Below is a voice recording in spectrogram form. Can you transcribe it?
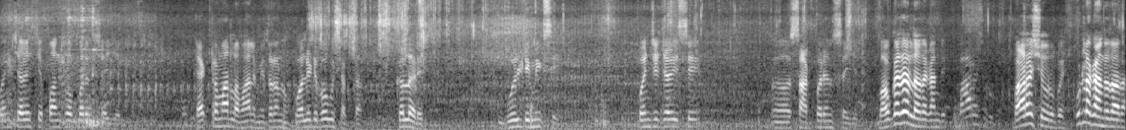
पंचेचाळीस ते पंचावन्नपर्यंत साईज आहे. ट्रॅक्टर मारला माल मित्रांनो. क्वालिटी बघू शकता. कलर आहे. गोल्टी मिक्स आहे. पंचेचाळीस ते साठपर्यंत साईज आहे. भाव काय झाला दादा कांदे? बाराशे रुपये. बाराशे रुपये. कुठला कांदा दादा?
